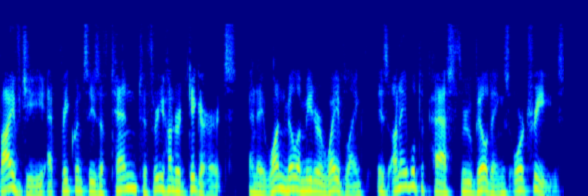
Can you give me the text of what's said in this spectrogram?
5G at frequencies of 10 to 300 gigahertz and a 1 millimeter wavelength is unable to pass through buildings or trees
